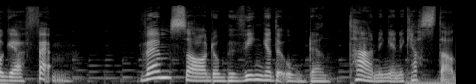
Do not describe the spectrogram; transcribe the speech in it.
Fråga 5. Vem sa de bevingade orden “tärningen är kastad”?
